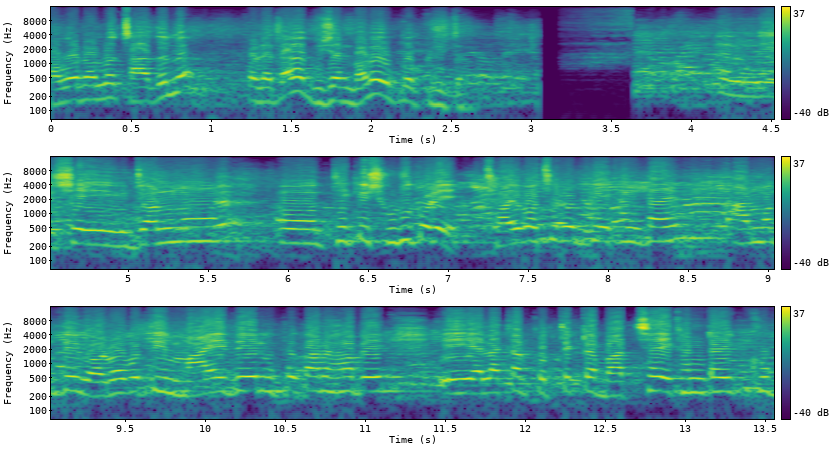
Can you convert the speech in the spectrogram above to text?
ভবন হলো, ছাদ হলো, ফলে তারা ভীষণভাবে উপকৃত। সেই জন্ম থেকে শুরু করে ছয় বছর অবধি এখানটায়। তার মধ্যে গর্ভবতী মায়েদের উপকার হবে। এই এলাকার প্রত্যেকটা বাচ্চা এখানটায় খুব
